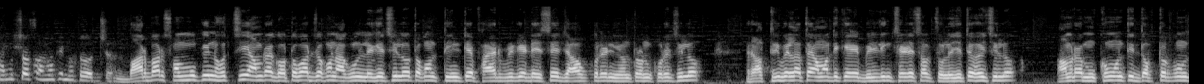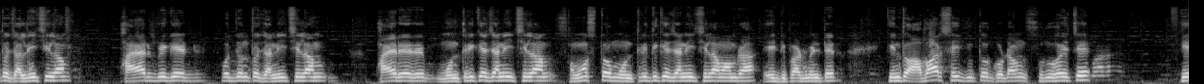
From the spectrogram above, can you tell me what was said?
সমস্যার সম্মুখীন হতে হচ্ছে। বারবার সম্মুখীন হচ্ছি। আমরা গতবার যখন আগুন লেগেছিল তখন তিনটে ফায়ার ব্রিগেড এসে যাও করে নিয়ন্ত্রণ করেছিল। রাত্রিবেলাতে আমাদেরকে বিল্ডিং ছেড়ে সব চলে যেতে হয়েছিল। আমরা মুখ্যমন্ত্রীর দপ্তর পর্যন্ত জানিয়েছিলাম ফায়ার ব্রিগেড পর্যন্ত জানিয়েছিলাম ফায়ারের মন্ত্রীকে জানিয়েছিলাম সমস্ত মন্ত্রীদিকে জানিয়েছিলাম আমরা এই ডিপার্টমেন্টের। কিন্তু আবার সেই জুতোর গোডাউন শুরু হয়েছে। কে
